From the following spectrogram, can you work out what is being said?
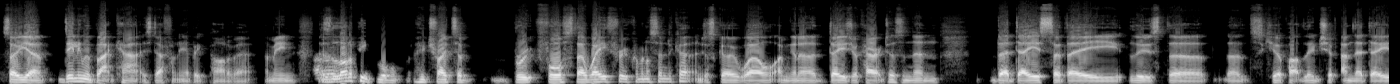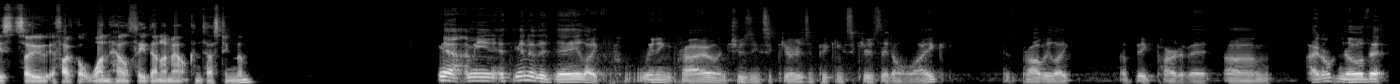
So yeah, dealing with Black Cat is definitely a big part of it. I mean, there's a Um, lot of people who try to brute force their way through Criminal Syndicate and just go, "Well, I'm going to daze your characters," and then they're dazed, so they lose the the secure part of the leadership, and they're dazed. So if I've got one healthy, then I'm out contesting them. Yeah, I mean, at the end of the day, like winning prio and choosing secures and picking secures they don't like is probably like a big part of it. Um, I don't know that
